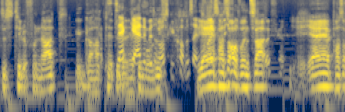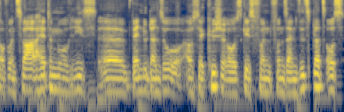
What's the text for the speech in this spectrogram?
das Telefonat gehabt hätte, Sehr hätte gerne mit Maurice- rausgekommen sein. Ja, ja, pass auf, und zwar-. Ja, ja, pass auf. Und zwar hätte Maurice, äh, wenn du dann so aus der Küche rausgehst, von, von seinem Sitzplatz aus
